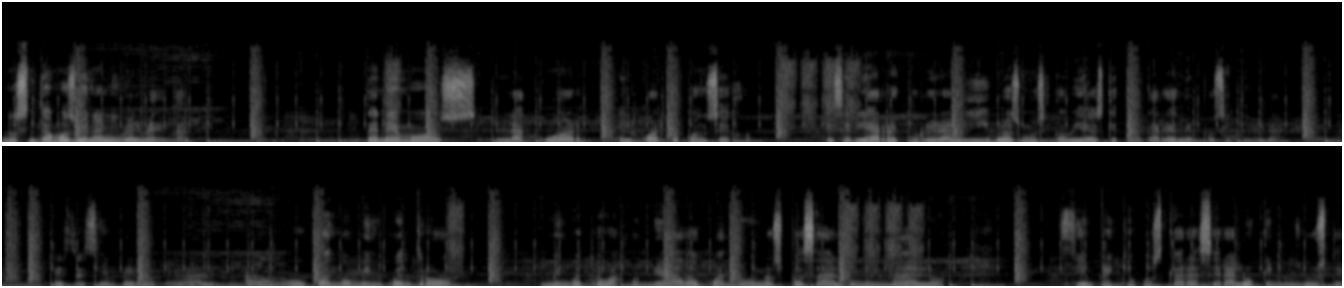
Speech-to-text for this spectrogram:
nos sintamos bien a nivel mental. Tenemos la el cuarto consejo, que sería recurrir a libros, música o videos que te encarguen de positividad. Esto es siempre lo que hago cuando me encuentro, me encuentro bajoneada, cuando nos pasa algo muy malo. Siempre hay que buscar hacer algo que nos guste,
